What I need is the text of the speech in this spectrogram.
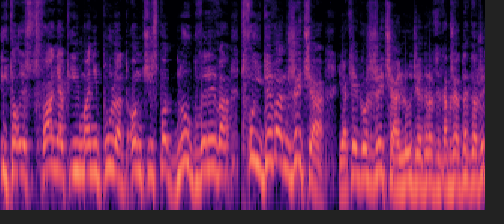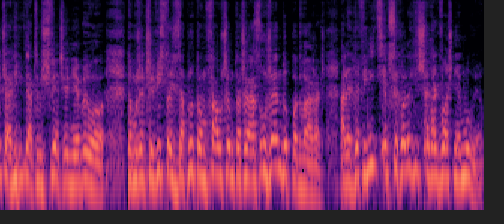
i to jest cwaniak i manipulant, on ci spod nóg wyrywa twój dywan życia. Jakiego życia, ludzie drodzy, tam żadnego życia nikt na tym świecie nie było. Tą rzeczywistość zaplutą fałszem to trzeba z urzędu podważać, ale definicje psychologiczne tak właśnie mówią.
